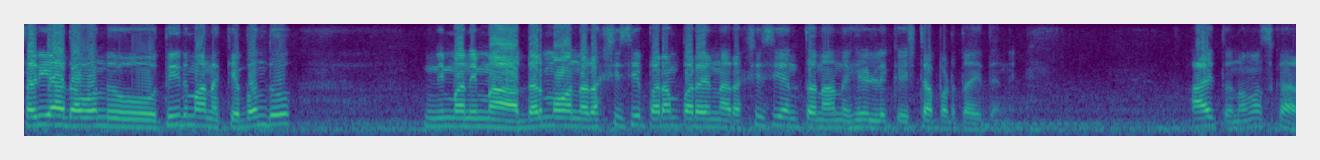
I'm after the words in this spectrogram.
ಸರಿಯಾದ ಒಂದು ತೀರ್ಮಾನಕ್ಕೆ ಬಂದು, ನಿಮ್ಮ ನಿಮ್ಮ ಧರ್ಮವನ್ನು ರಕ್ಷಿಸಿ, ಪರಂಪರೆಯನ್ನು ರಕ್ಷಿಸಿ ಅಂತ ನಾನು ಹೇಳಲಿಕ್ಕೆ ಇಷ್ಟಪಡ್ತಾ ಇದ್ದೇನೆ. ಆಯಿತು ನಮಸ್ಕಾರ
